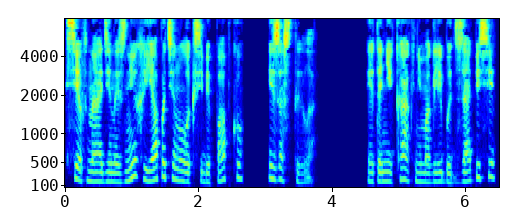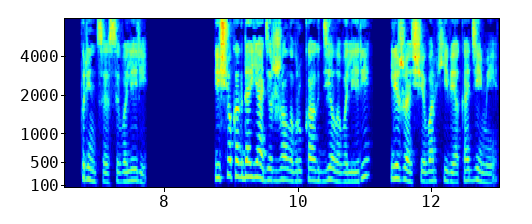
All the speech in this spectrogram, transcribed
Сев на один из них, я потянула к себе папку и застыла. Это никак не могли быть записи принцессы Валерии. Еще когда я держала в руках дело Валерии, лежащее в архиве Академии,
